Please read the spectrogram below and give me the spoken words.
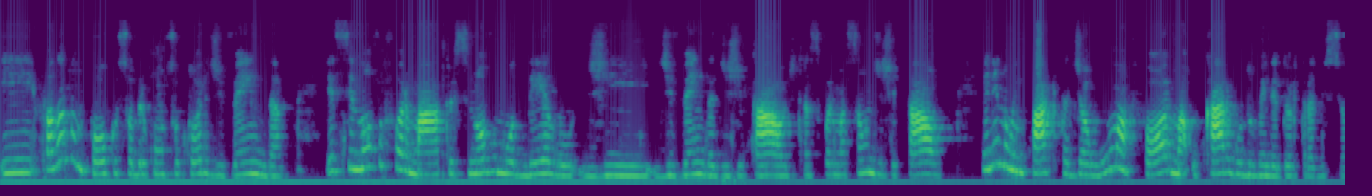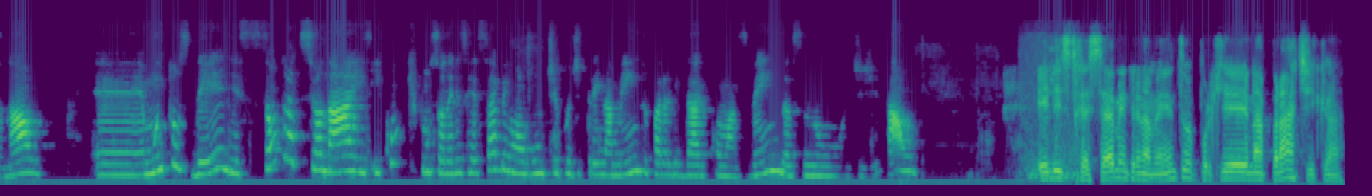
E falando um pouco sobre o consultor de venda, esse novo formato, esse novo modelo de, de venda digital, de transformação digital, ele não impacta de alguma forma o cargo do vendedor tradicional? É, muitos deles são tradicionais e como que funciona? Eles recebem algum tipo de treinamento para lidar com as vendas no digital? Eles recebem treinamento porque na prática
